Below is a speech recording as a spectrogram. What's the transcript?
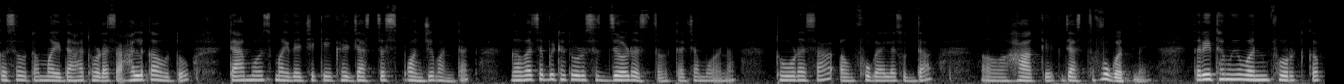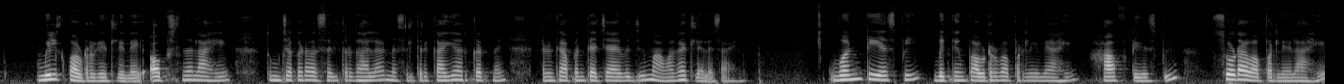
कसं होतं मैदा हा थोडासा हलका होतो. त्यामुळेच मैद्याचे केक हे जास्त स्पॉन्जी बनतात. गव्हाचं पीठ थोडंसं जड असतं त्याच्यामुळं ना थोडासा फुगायलासुद्धा हा केक जास्त फुगत नाही. तर इथं मी one fourth cup milk powder घेतलेलं आहे. ऑप्शनल आहे. तुमच्याकडं असेल तर घाला नसेल तरी काही हरकत नाही कारण की आपण त्याच्याऐवजी मावा घातलेलाच आहे. One T S P baking powder वापरलेले आहे. Half T S P soda वापरलेला आहे.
